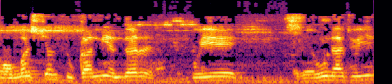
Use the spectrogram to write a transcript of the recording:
કોમર્શિયલ દુકાનની અંદર કોઈએ રહેવું ના જોઈએ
